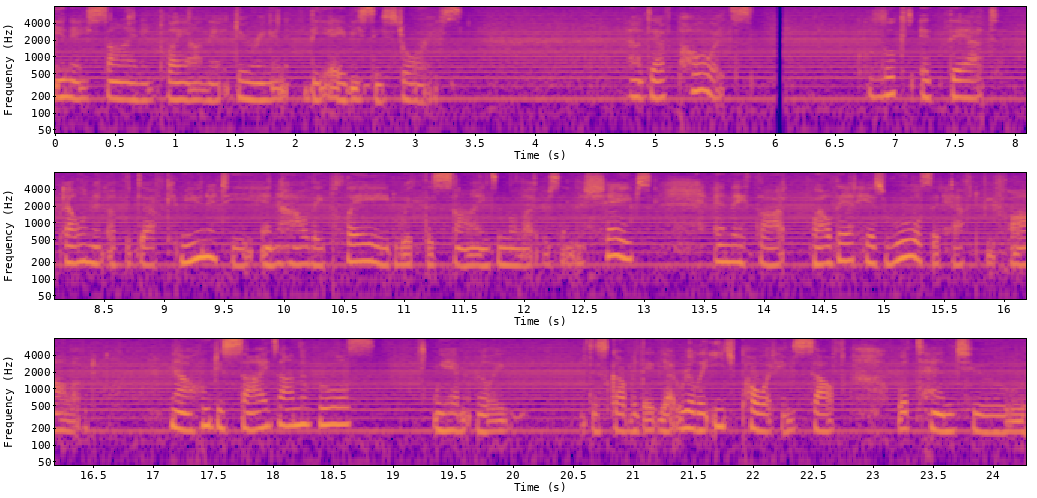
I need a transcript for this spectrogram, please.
in a sign and play on that during an, the ABC stories. Now, deaf poets looked at that element of the deaf community and how they played with the signs and the letters and the shapes, and they thought, well, that has rules that have to be followed. Now, who decides on the rules? We haven't really discovered that yet. Really, each poet himself will tend to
